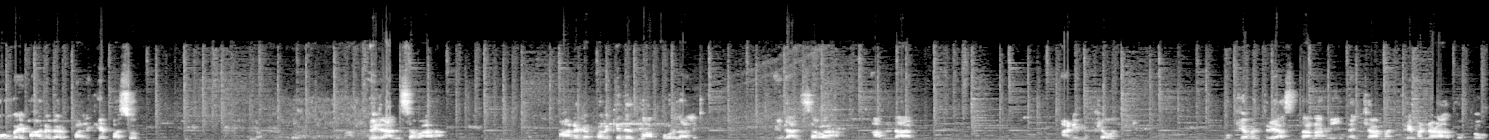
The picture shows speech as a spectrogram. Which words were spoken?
मुंबई महानगरपालिकेपासून विधानसभा महानगरपालिकेतच महापौर झाले. विधानसभा आमदार आणि मुख्यमंत्री. मुख्यमंत्री असताना मी त्यांच्या मंत्रिमंडळात होतो.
